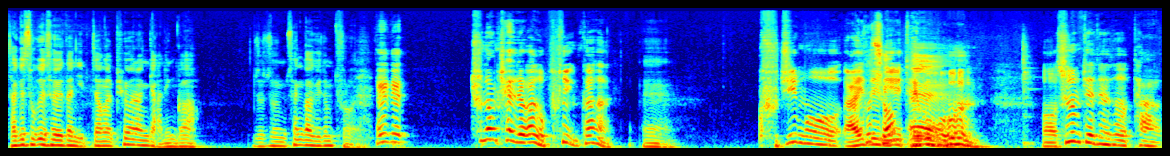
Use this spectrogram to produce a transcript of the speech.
자기소개서에 대한 입장을 표현한 게 아닌가. 저좀 생각이 좀 들어요. 이게 추능 체제가 높으니까 예. 굳이 뭐 아이들이 그렇죠. 대부분 어, 수능 체제에서 다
